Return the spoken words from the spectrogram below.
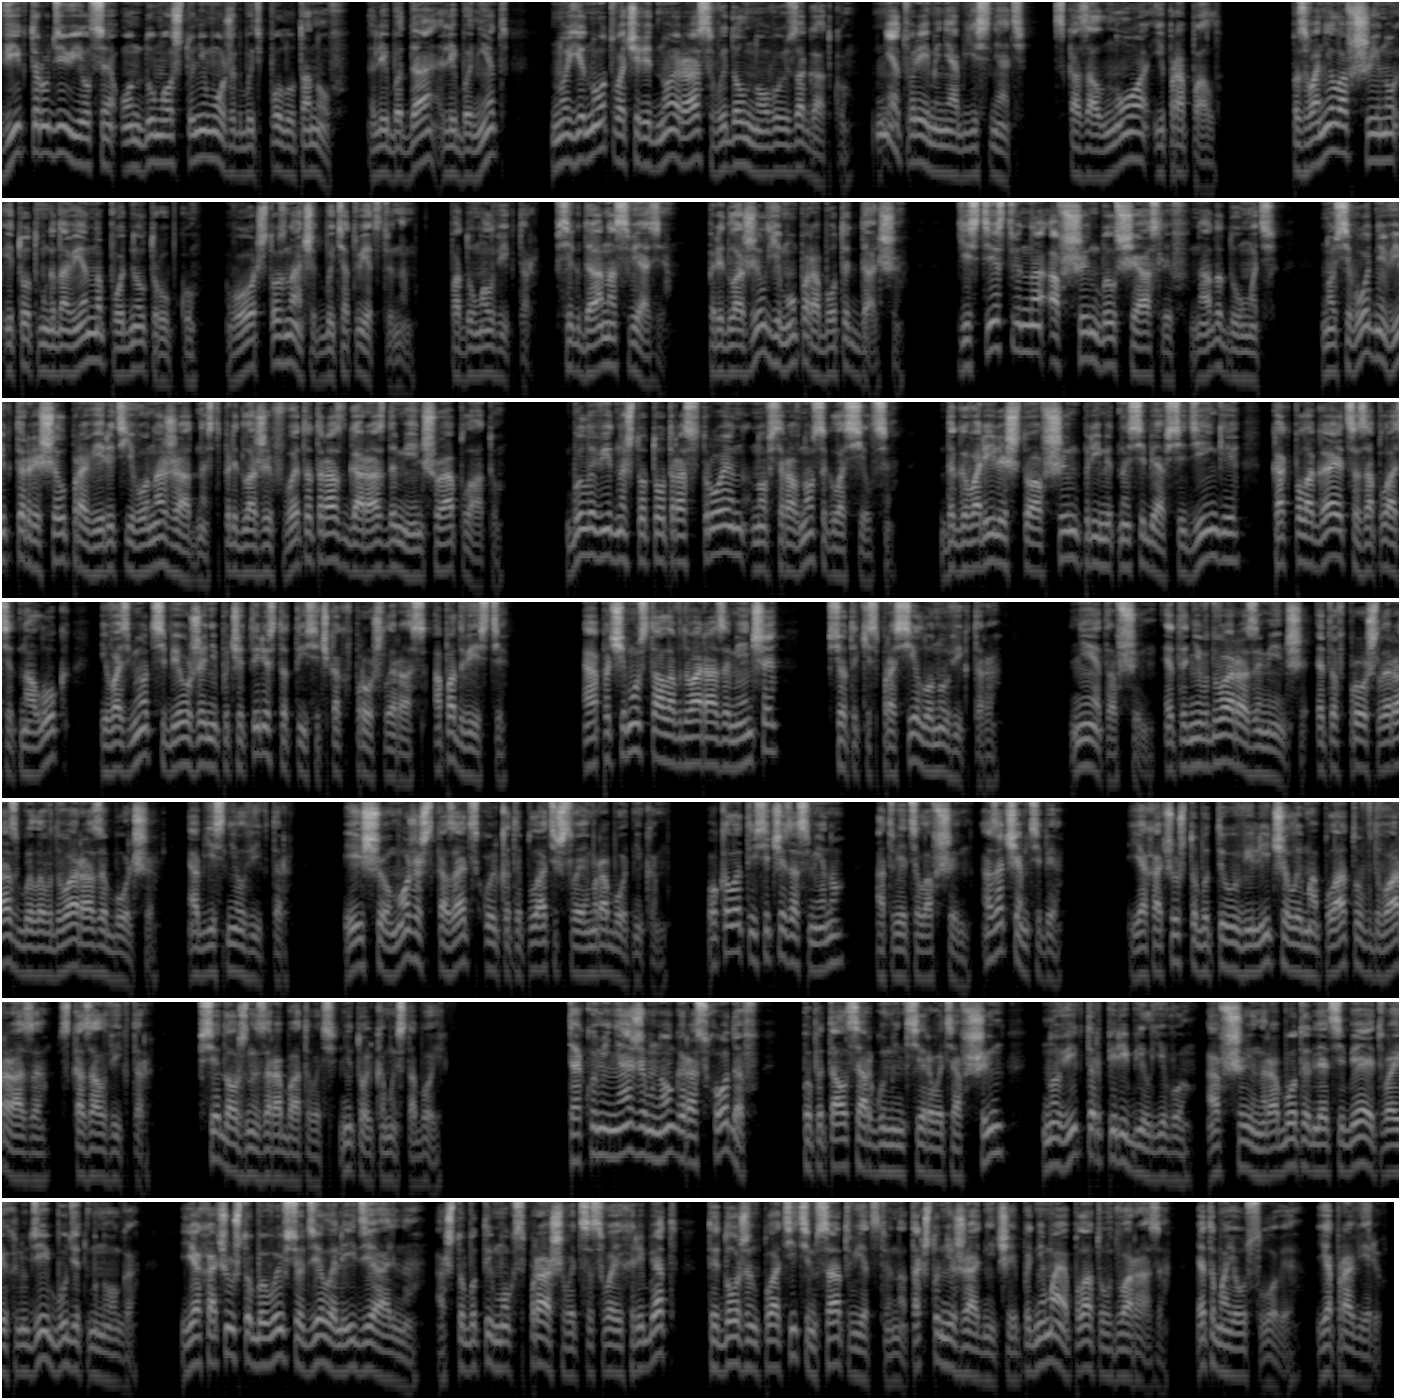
Виктор удивился, он думал, что не может быть полутонов. Либо да, либо нет, но енот в очередной раз выдал новую загадку. «Нет времени объяснять», — сказал Ноа и пропал. Позвонил Овшину, и тот мгновенно поднял трубку. «Вот что значит быть ответственным», — подумал Виктор. «Всегда на связи». Предложил ему поработать дальше. Естественно, Овшин был счастлив, надо думать. Но сегодня Виктор решил проверить его на жадность, предложив в этот раз гораздо меньшую оплату. Было видно, что тот расстроен, но все равно согласился. Договорились, что Овшин примет на себя все деньги, как полагается, заплатит налог и возьмет себе уже не по 400 тысяч, как в прошлый раз, а по 200. «А почему стало в два раза меньше?» — все-таки спросил он у Виктора. «Нет, Овшин, это не в два раза меньше. Это в прошлый раз было в два раза больше», — объяснил Виктор. «И еще можешь сказать, сколько ты платишь своим работникам?» «Около тысячи за смену», — ответил Овшин. «А зачем тебе?» «Я хочу, чтобы ты увеличил им оплату в два раза», — сказал Виктор. «Все должны зарабатывать, не только мы с тобой». «Так у меня же много расходов», — попытался аргументировать Овшин, — но Виктор перебил его. «Овшин, работы для тебя и твоих людей будет много. Я хочу, чтобы вы все делали идеально. А чтобы ты мог спрашивать со своих ребят, ты должен платить им соответственно, так что не жадничай, поднимая плату в два раза. Это мое условие. Я проверю».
